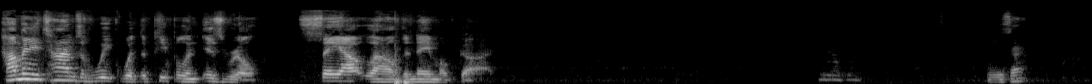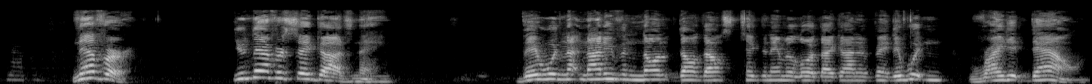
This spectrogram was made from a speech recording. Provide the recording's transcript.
How many times a week would the people in Israel say out loud the name of God? Never. What was that? Never. Never. You never say God's name. They would not, not even know, don't, don't take the name of the Lord thy God in vain. They wouldn't write it down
